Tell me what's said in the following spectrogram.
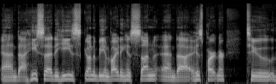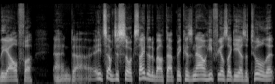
and uh, he said he's going to be inviting his son and uh, his partner to the Alpha. And uh, I'm just so excited about that because now he feels like he has a tool that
